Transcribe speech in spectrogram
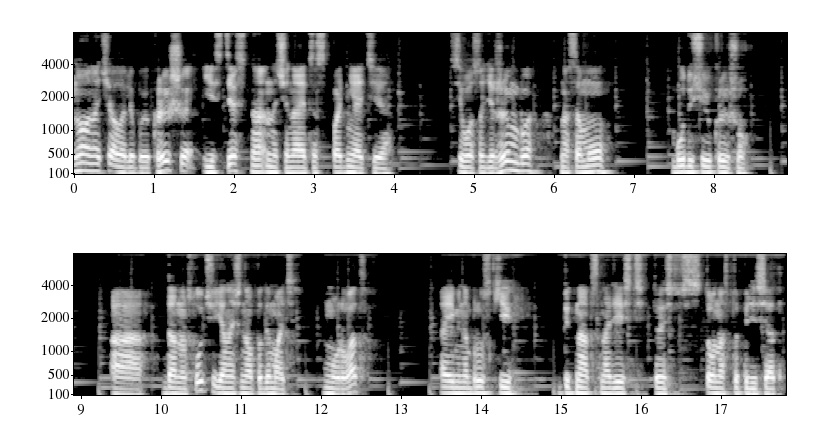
Ну а начало любой крыши, естественно, начинается с поднятия всего содержимого на саму будущую крышу. А в данном случае я начинал поднимать мурлат, а именно бруски 15 на 10, то есть 100 на 150.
